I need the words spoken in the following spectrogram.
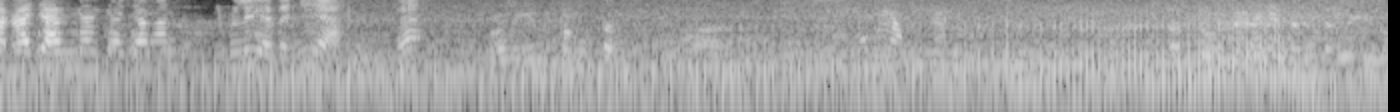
minyak aja enggak, jangan dibeli katanya ya. Hah? Kalau ingin numpang hutan, wah, Ngomong yang benar. satu pengen dan satu itu.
